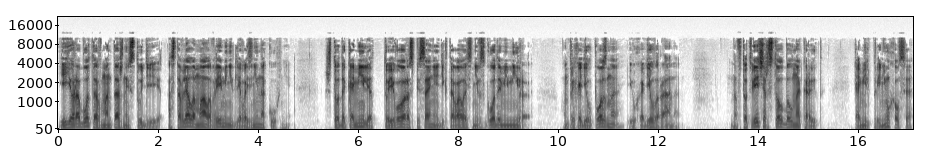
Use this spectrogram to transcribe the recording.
Ее работа в монтажной студии оставляла мало времени для возни на кухне. Что до Камиля, то его расписание диктовалось невзгодами мира. Он приходил поздно и уходил рано. Но в тот вечер стол был накрыт. Камиль принюхался,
